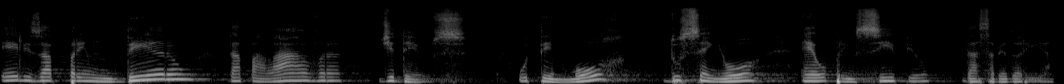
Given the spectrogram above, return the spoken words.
eles aprenderam da palavra de Deus. O temor do Senhor é o princípio da sabedoria.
